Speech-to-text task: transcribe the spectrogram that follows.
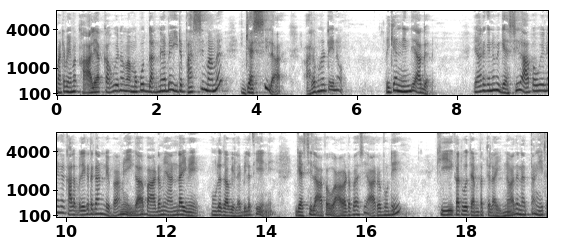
මට මෙහෙම කාලයක් අහුවෙනවා මම මොකුත් දන්නේ නැහැ හැබැයි ඊට පස්සේ මම ගැස්සිලා අරමුණට එනවා. ඒ කියන්නේ නින්දේ අග. යාර කියන මේ ගැස්සිලා ආපහු එන එක කලබලයකට ගන්න එපා. මේ ඊගා පාඩම යණ්ඩයි මේ මූලද්‍රව්‍ය ලැබිලා තියෙන්නේ. ගැස්සිලා ආපහු ආවට පස්සේ අරමුණේ කීකටුව තැම්පත් වෙලා ඉන්නවද නැත්නම් හිත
